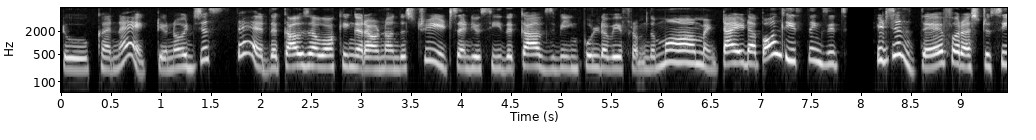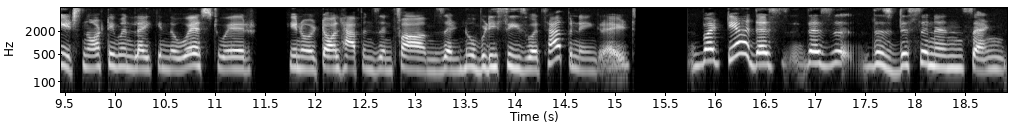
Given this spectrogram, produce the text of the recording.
to connect. You know, it's just there. The cows are walking around on the streets and you see the calves being pulled away from the mom and tied up, all these things. It's it's just there for us to see. It's not even like in the West where you know it all happens in farms and nobody sees what's happening right but yeah there's there's this dissonance and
